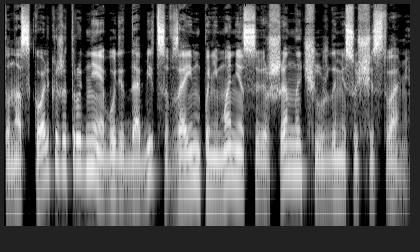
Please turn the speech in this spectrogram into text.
то насколько же труднее будет добиться взаимопонимания с совершенно чуждыми существами.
